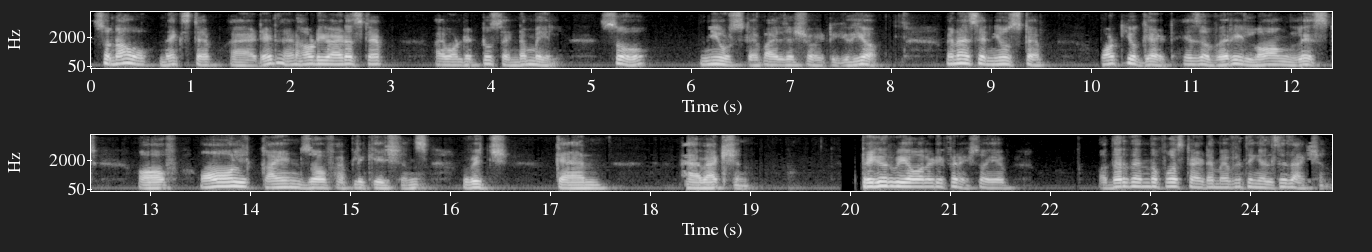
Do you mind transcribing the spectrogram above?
So now next step I added and how do you add a step? I wanted to send a mail. So new step, I'll just show it to you here. When I say new step, what you get is a very long list of all kinds of applications which can have action. Trigger we have already finished. So have, other than the first item, everything else is action.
